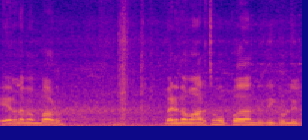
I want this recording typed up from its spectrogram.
കേരളമെമ്പാടും വരുന്ന മാർച്ച് മുപ്പതാം തീയതിക്കുള്ളിൽ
